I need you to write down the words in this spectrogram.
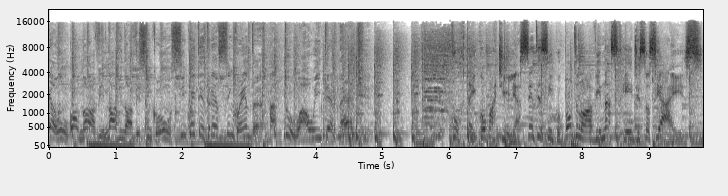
6761 ou 99951 5350. Atual Internet. Curta e compartilha 105.9 nas redes sociais.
